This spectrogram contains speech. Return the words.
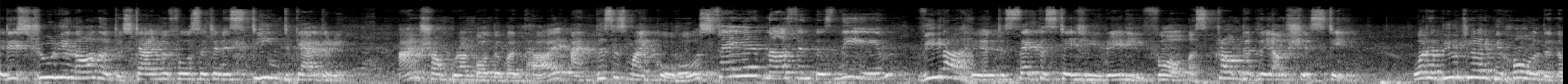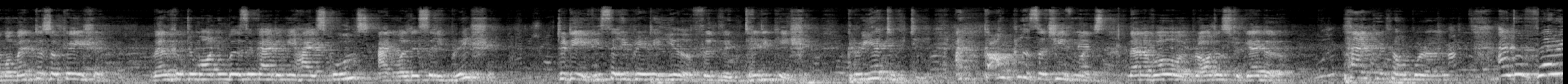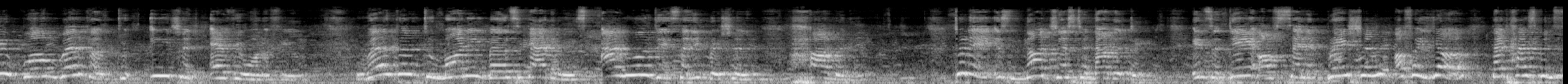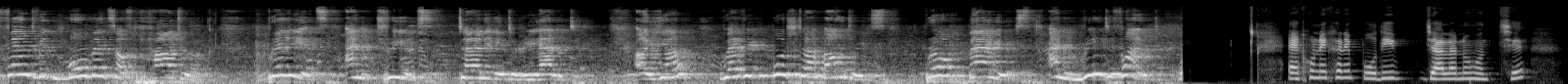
It is truly an honor to stand before such an esteemed gathering. I'm Shampuran Bandyopadhyay and this is my co-host. Sayed Nasin Tasneem, We are here to set the stage ready for a splendidly umptious day. What a beauty I behold in the momentous occasion. Welcome to Morning Birds Academy High School's annual day celebration. Today we celebrate a year filled with dedication, creativity and countless achievements that have all brought us together. thank you Shampuran, and a very warm welcome to each and every one of you. Welcome to Morning Bells Academy's annual day celebration, Harmony. Today is not just another day. It's a day of celebration of a year that has been filled with moments of hard work, brilliance, and dreams turning into reality. A year where we pushed our boundaries, broke barriers, and redefined এখন এখানে প্রদীপ জ্বালানো হচ্ছে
